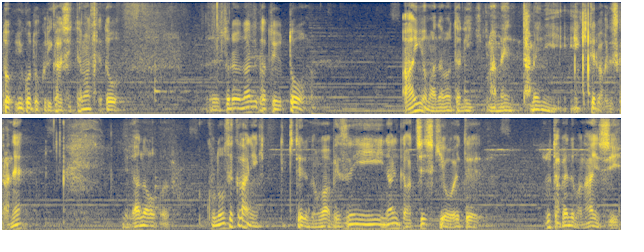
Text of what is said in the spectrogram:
ということを繰り返し言ってますけどそれはなぜかというと愛を学ぶために生きてるわけですからね。あのこの世界に来てるのは別に何か知識を得てるためでもないし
